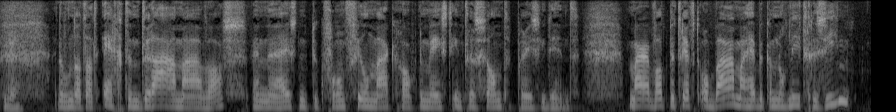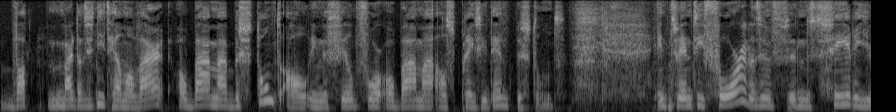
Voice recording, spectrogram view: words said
Ja. Omdat dat echt een drama was. En hij is natuurlijk voor een filmmaker ook de meest interessante president. Maar wat betreft Obama heb ik hem nog niet gezien. Wat, maar dat is niet helemaal waar. Obama bestond al in de film voor Obama als president bestond. In 24, dat is een, een serie,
